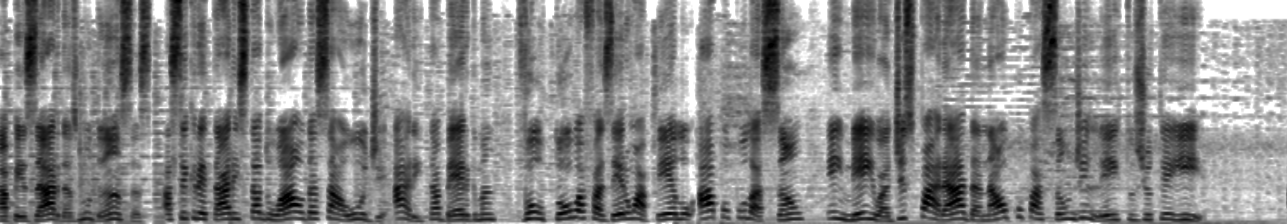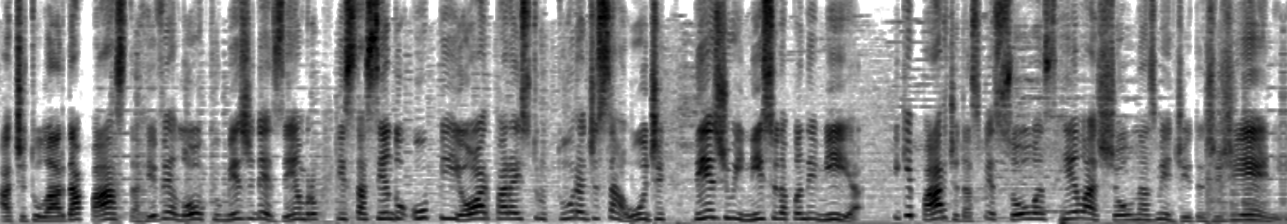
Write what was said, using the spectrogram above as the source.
Apesar das mudanças, a secretária estadual da Saúde, Arita Bergman, voltou a fazer um apelo à população em meio à disparada na ocupação de leitos de UTI. A titular da pasta revelou que o mês de dezembro está sendo o pior para a estrutura de saúde desde o início da pandemia e que parte das pessoas relaxou nas medidas de higiene.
